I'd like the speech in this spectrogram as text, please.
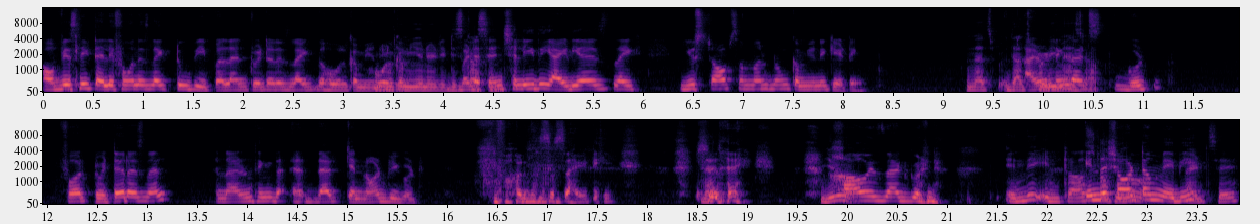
Obviously telephone is like two people and twitter is like the whole community. Whole community but essentially the idea is like you stop someone from communicating. And that's that's i don't pretty think that's up. good for twitter as well. And i don't think that uh, that cannot be good for the society. That- you know- how is that good? in the interest In the of, you short know, term, maybe. i'd say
